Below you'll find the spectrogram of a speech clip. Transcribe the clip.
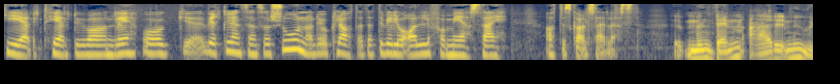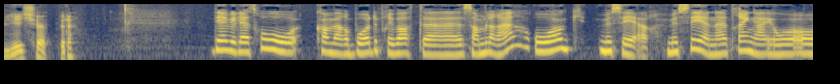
helt, helt uvanlig. Og virkelig en sensasjon. Og det er jo klart at dette vil jo alle få med seg at det skal selges. Men hvem er mulige kjøpere? Det vil jeg tro kan være både private samlere og museer. Museene trenger jo å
